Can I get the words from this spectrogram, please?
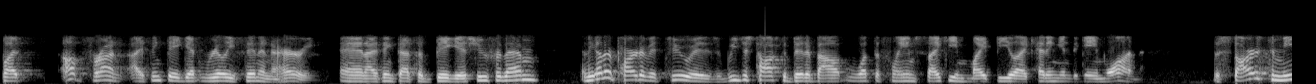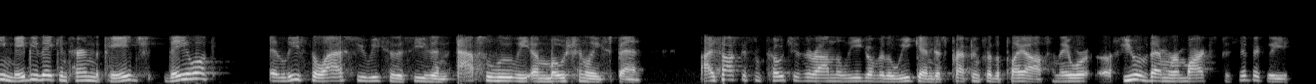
but up front, I think they get really thin in a hurry. And I think that's a big issue for them. And the other part of it too is we just talked a bit about what the Flames psyche might be like heading into game one. The Stars, to me, maybe they can turn the page. They look at least the last few weeks of the season absolutely emotionally spent. I talked to some coaches around the league over the weekend just prepping for the playoffs, and they were a few of them remarked specifically,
